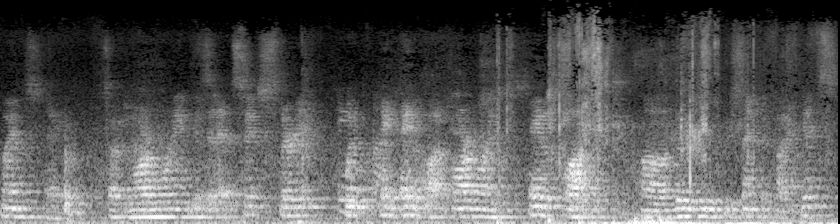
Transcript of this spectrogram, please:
Wednesday. So tomorrow morning, is it at 6.30? Eight o'clock. 8, 8 o'clock, tomorrow morning, 8 o'clock, uh, Liturgy of Presanctified. It's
